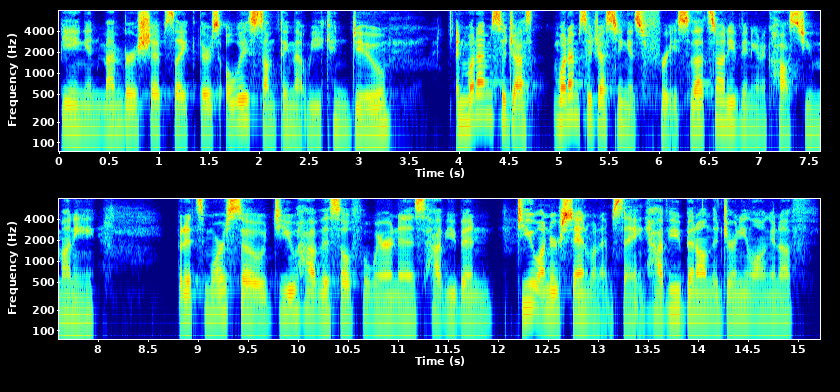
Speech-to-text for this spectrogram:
being in memberships. Like there's always something that we can do and what I'm suggest what I'm suggesting is free. So that's not even going to cost you money. But it's more so do you have the self-awareness? Have you been do you understand what I'm saying? Have you been on the journey long enough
